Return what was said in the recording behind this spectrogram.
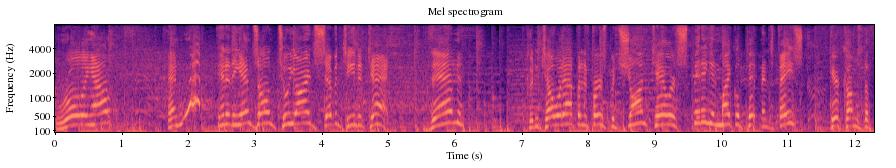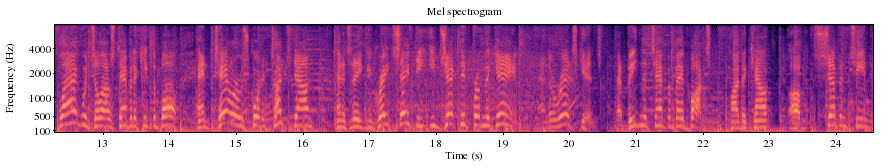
Rolling out and whoop into the end zone, two yards, 17 to 10. Then couldn't tell what happened at first, but Sean Taylor spitting in Michael Pittman's face. Here comes the flag, which allows Tampa to keep the ball. And Taylor, who scored a touchdown, and it's a great safety, ejected from the game. And the Redskins have beaten the Tampa Bay Bucks by the count of 17 to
